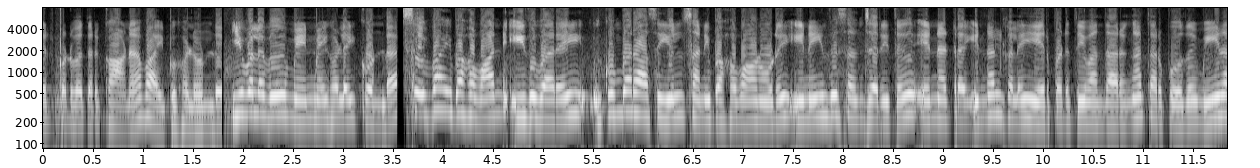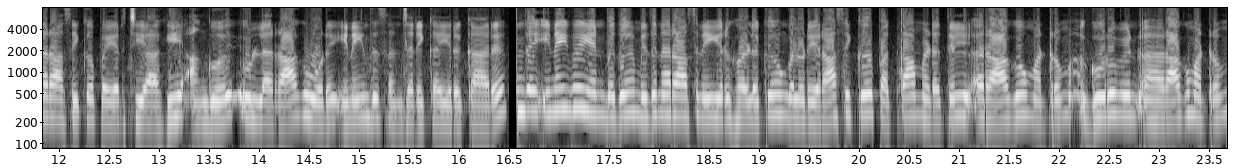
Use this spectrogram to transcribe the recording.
ஏற்படுவதற்கான வாய்ப்பு வாய்ப்புகள் உண்டு. இவ்வளவு மேன்மைகளை கொண்ட செவ்வாய் பகவான் இதுவரை கும்பராசியில் சனி பகவானோடு இணைந்து சஞ்சரித்து எண்ணற்ற இன்னல்களை ஏற்படுத்தி வந்தாருங்க. தற்போது மீனராசிக்கு பயிற்சியாகி அங்கு உள்ள ராகுவோடு இணைந்து சஞ்சரிக்க இருக்காரு. இந்த இணைவு என்பது மிதுன ராசினியர்களுக்கு உங்களுடைய ராசிக்கு பத்தாம் இடத்தில் ராகு மற்றும் குருவின் ராகு மற்றும்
